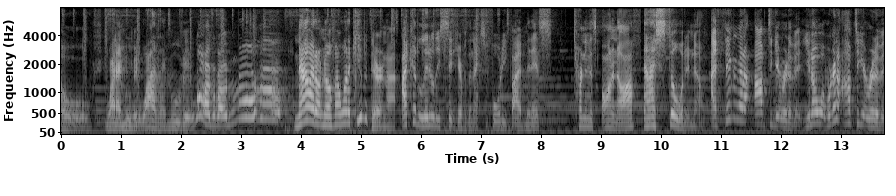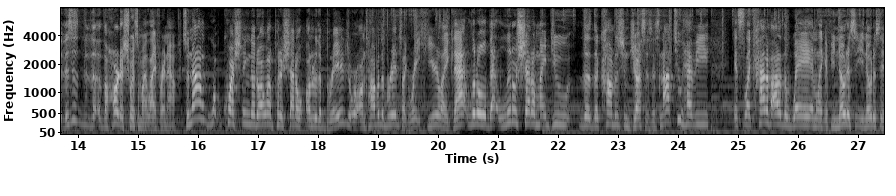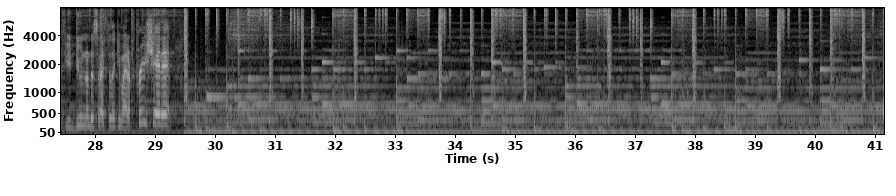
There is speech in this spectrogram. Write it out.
Oh, why did I move it? Why did I move it? Why did I move it? Now I don't know if I want to keep it there or not. I could literally sit here for the next 45 minutes turning this on and off and I still wouldn't know. I think I'm gonna opt to get rid of it. You know what? We're gonna opt to get rid of it. This is the, the hardest choice of my life right now. So now I'm questioning though, do I want to put a shadow under the bridge or on top of the bridge, like right here? Like that little that little shadow might do the the composition justice. It's not too heavy. It's like kind of out of the way. And like if you notice it, you notice it. If you do notice it, I feel like you might appreciate it.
